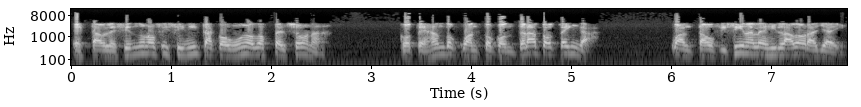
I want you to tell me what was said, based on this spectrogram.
estableciendo una oficinita con una o dos personas, cotejando cuanto contrato tenga, cuanta oficina legisladora hay ahí,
